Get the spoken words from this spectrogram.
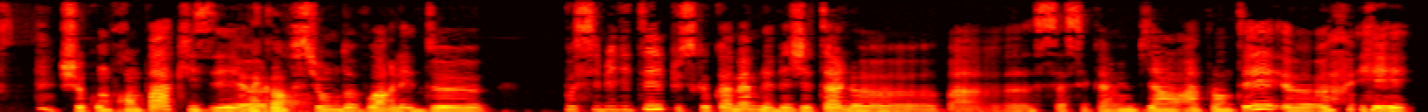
je comprends pas qu'ils aient euh, l'option de voir les deux possibilités puisque quand même le végétal euh, bah, ça c'est quand même bien implanté et,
